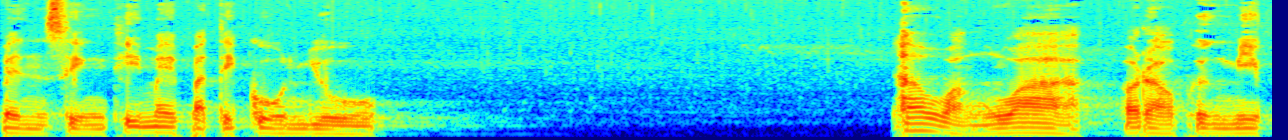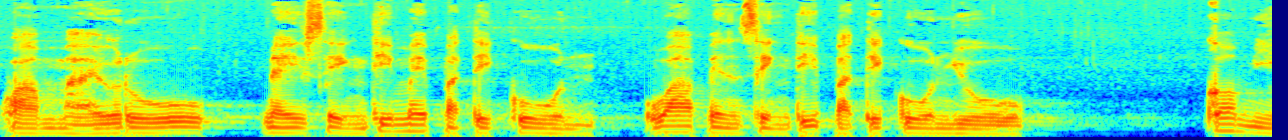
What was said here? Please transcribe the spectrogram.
เป็นสิ่งที่ไม่ปฏิกูลอยู่ ถ้าหวังว่าเราพึงมีความหมายรู้ ในสิ่งที่ไม่ปฏิกูลว่าเป็นสิ่งที่ปฏิกูลอยู่ ก็มี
